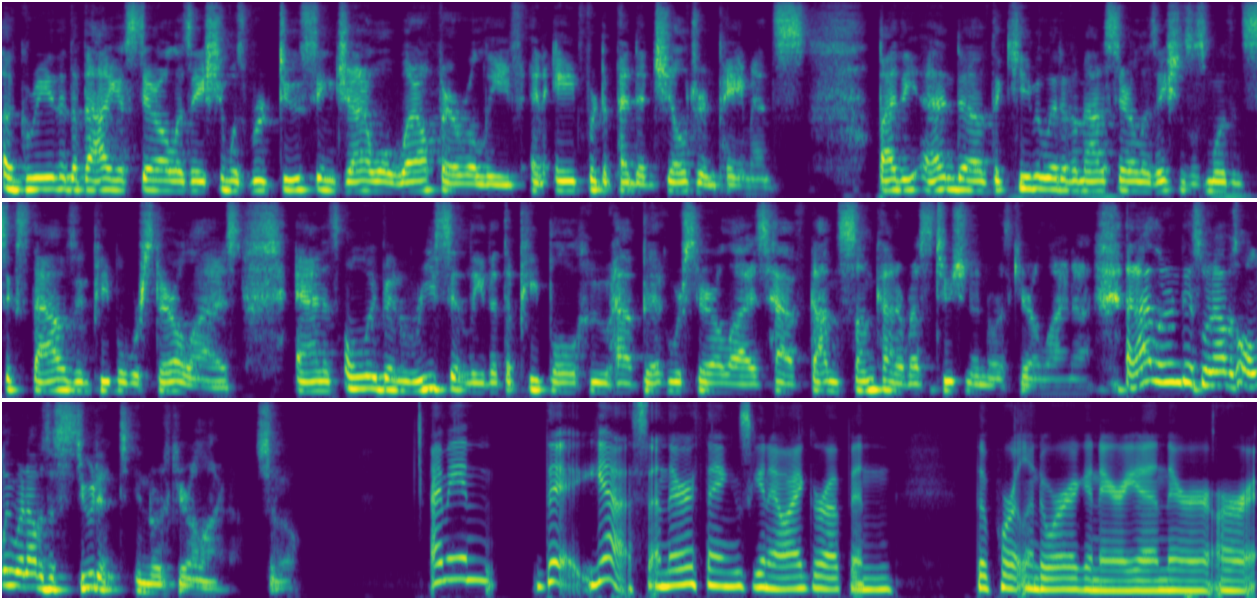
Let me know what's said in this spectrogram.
agreed that the value of sterilization was reducing general welfare relief and aid for dependent children payments. By the end of the cumulative amount of sterilizations was more than 6,000 people were sterilized. And it's only been recently that the people who have been, were sterilized have gotten some kind of restitution in North Carolina. And I learned this when I was only when I was a student in North Carolina. So. I mean, yes. And there are things, you know, I grew up in, the Portland, Oregon area, and there are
